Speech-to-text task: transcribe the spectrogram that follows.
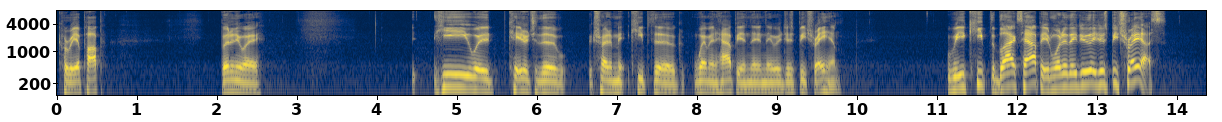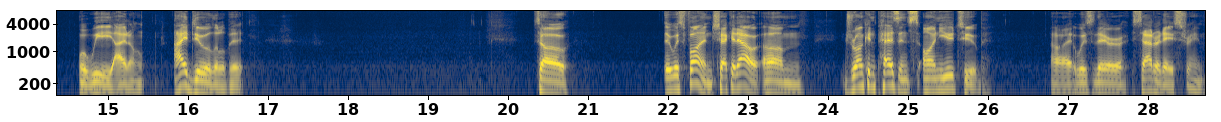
Korea pop? But anyway, he would cater to the try to keep the women happy, and then they would just betray him. We keep the blacks happy, and what do they do? They just betray us. Well, we, I don't. I do a little bit. So it was fun. Check it out. Um, Drunken Peasants on YouTube. Uh, it was their Saturday stream,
